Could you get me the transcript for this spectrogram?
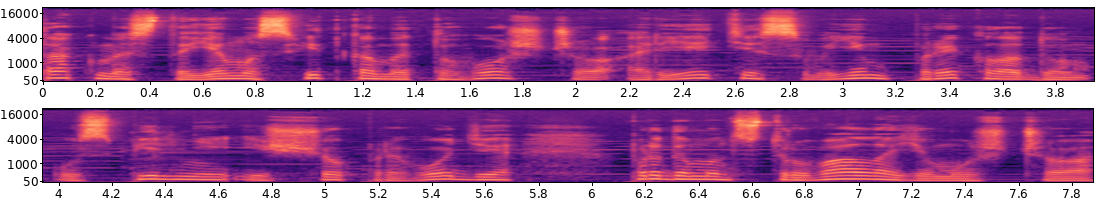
Так ми стаємо свідками того, що Арієті своїм прикладом у спільній і що пригоді продемонструвала йому, що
